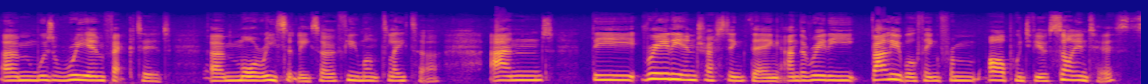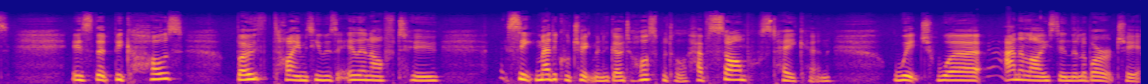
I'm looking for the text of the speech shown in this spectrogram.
um, was reinfected um, more recently, so a few months later. And the really interesting thing and the really valuable thing from our point of view as scientists is that because both times he was ill enough to seek medical treatment and go to hospital, have samples taken, which were analysed in the laboratory.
